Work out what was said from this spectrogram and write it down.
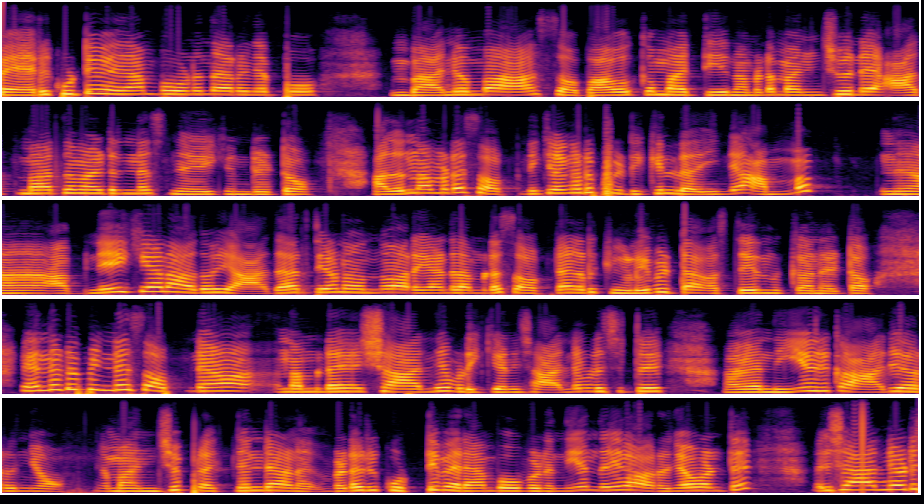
പേരക്കുട്ടി വരാൻ പോണെന്ന് അറിഞ്ഞപ്പോൾ ഭാനുമ്മ ആ സ്വഭാവമൊക്കെ മാറ്റി നമ്മുടെ മഞ്ജുവിനെ ആത്മാർത്ഥമായിട്ട് തന്നെ സ്നേഹിക്കുന്നുണ്ട് കേട്ടോ. അത് നമ്മുടെ സ്വപ്നയ്ക്ക് അങ്ങോട്ട് പിടിക്കില്ല. ഇനി അമ്മ അഭിനയിക്കുകയാണോ അതോ യാഥാർത്ഥ്യമാണോ ഒന്നും അറിയാണ്ട് നമ്മുടെ സ്വപ്ന അങ്ങോട്ട് കിളിവിട്ട അവസ്ഥയിൽ നിൽക്കുകയാണ് കേട്ടോ. എന്നിട്ട് പിന്നെ സ്വപ്ന നമ്മുടെ ശാലിനെ വിളിക്കുകയാണ്. ശാലിനെ വിളിച്ചിട്ട് നീ ഒരു കാര്യം അറിഞ്ഞോ? മഞ്ജു പ്രഗ്നന്റ് ആണ്. ഇവിടെ ഒരു കുട്ടി വരാൻ പോവുകയാണ്. നീ എന്തെങ്കിലും അറിഞ്ഞോ? പറഞ്ഞിട്ട് ശാലിനോട്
